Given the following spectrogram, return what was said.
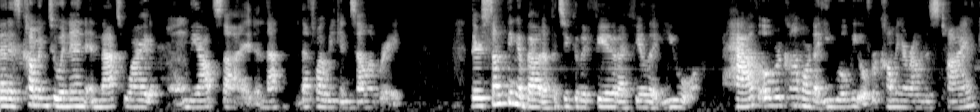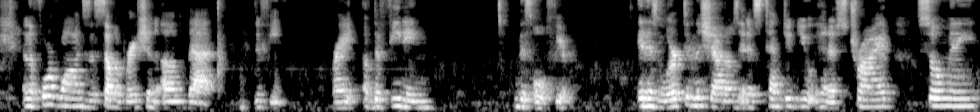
that is coming to an end and that's why on the outside and that that's why we can celebrate there's something about a particular fear that i feel that you have overcome or that you will be overcoming around this time and the four of wands is a celebration of that defeat right of defeating this old fear it has lurked in the shadows it has tempted you it has tried so many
